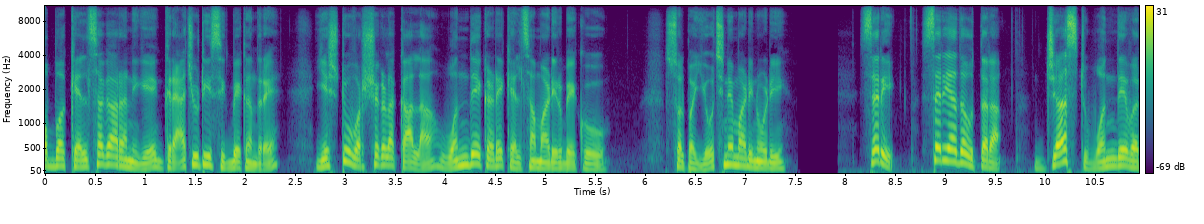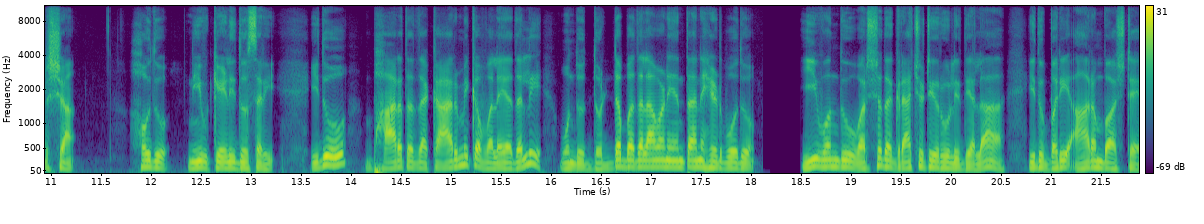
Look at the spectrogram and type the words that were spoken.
ಒಬ್ಬ ಕೆಲ್ಸಗಾರನಿಗೆ ಗ್ರ್ಯಾಚ್ಯುಟಿ ಸಿಗ್ಬೇಕಂದ್ರೆ ಎಷ್ಟು ವರ್ಷಗಳ ಕಾಲ ಒಂದೇ ಕಡೆ ಕೆಲಸ ಮಾಡಿರಬೇಕು? ಸ್ವಲ್ಪ ಯೋಚನೆ ಮಾಡಿ ನೋಡಿ. ಸರಿ, ಸರಿಯಾದ ಉತ್ತರ. ಜಸ್ಟ್ ಒಂದೇ ವರ್ಷ. ಹೌದು, ನೀವು ಕೇಳಿದ್ದು ಸರಿ. ಇದು ಭಾರತದ ಕಾರ್ಮಿಕ ವಲಯದಲ್ಲಿ ಒಂದು ದೊಡ್ಡ ಬದಲಾವಣೆ ಅಂತಾನೆ ಹೇಳ್ಬೋದು. ಈ ಒಂದು ವರ್ಷದ ಗ್ರ್ಯಾಚ್ಯುಟಿ ರೂಲ್ ಇದೆಯಲ್ಲ, ಇದು ಬರೀ ಆರಂಭ ಅಷ್ಟೇ.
